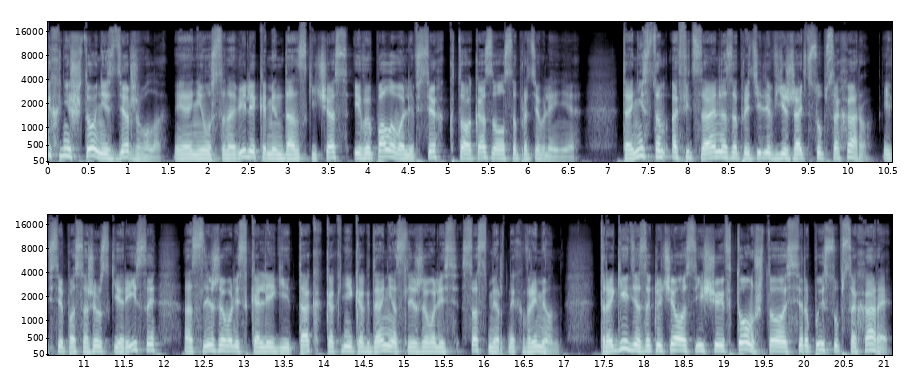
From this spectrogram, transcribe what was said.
их ничто не сдерживало, и они установили комендантский час и выпалывали всех, кто оказывал сопротивление. Тонистам официально запретили въезжать в Субсахару, и все пассажирские рейсы отслеживались коллегией так, как никогда не отслеживались со смертных времен – Трагедия заключалась еще и в том, что серпы Субсахары,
